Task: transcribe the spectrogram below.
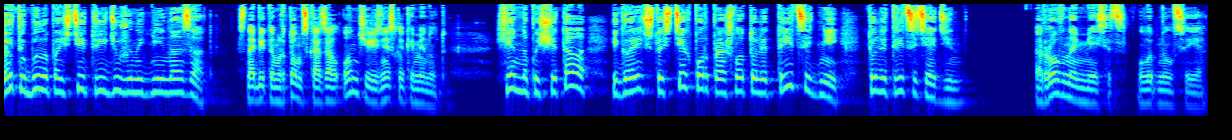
«Это было почти три дюжины дней назад», — с набитым ртом сказал он через несколько минут. «Хенна посчитала и говорит, что с тех пор прошло то ли тридцать дней, то ли тридцать один». «Ровно месяц», — улыбнулся я.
